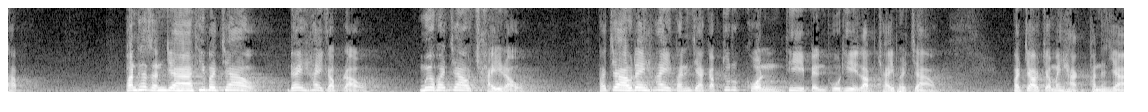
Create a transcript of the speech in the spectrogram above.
ครับ พันธสัญญาที่พระเจ้าได้ให้กับเรา เมื่อพระเจ้าใช้เรา พระเจ้าได้ให้พันธสัญญากับทุกคนที่เป็นผู้ที่รับใช้พระเจ้า พระเจ้าจะไม่หักพันธสัญา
